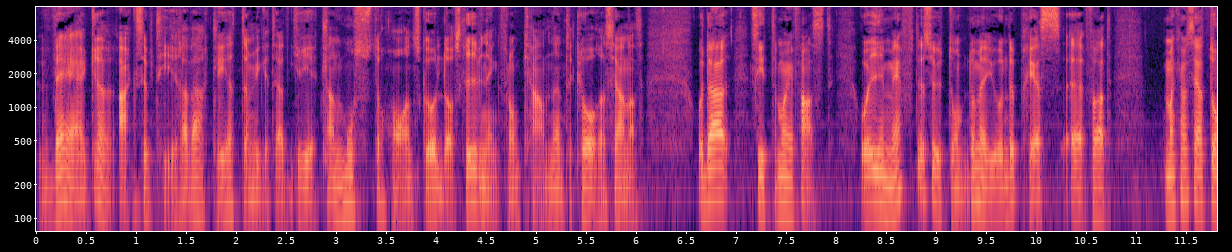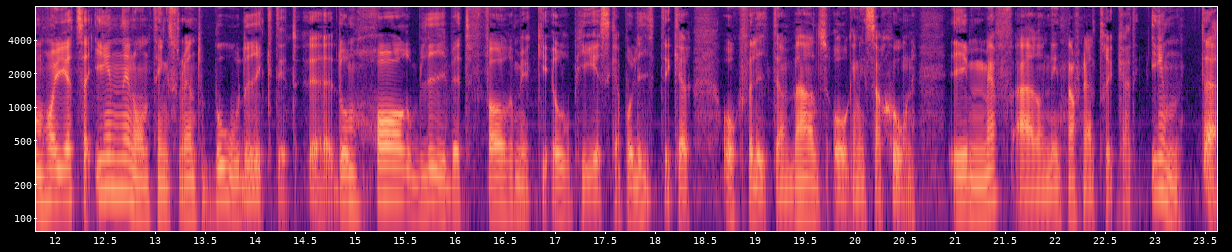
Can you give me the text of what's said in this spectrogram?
vägrar acceptera verkligheten, vilket är att Grekland måste ha en skuldavskrivning för de kan inte klara sig annat. Och där sitter man ju fast. Och IMF dessutom, de är ju under press eh, för att man kan säga att de har gett sig in i någonting som de inte borde riktigt. Eh, de har blivit för mycket europeiska politiker och för lite en världsorganisation. IMF är under internationellt tryck att inte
